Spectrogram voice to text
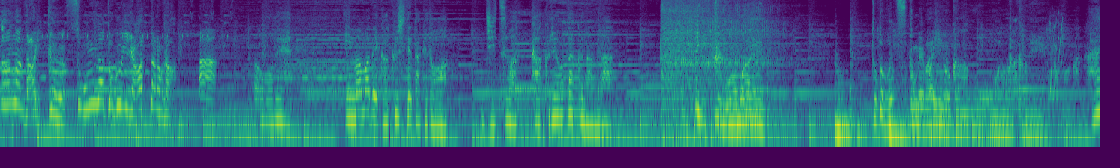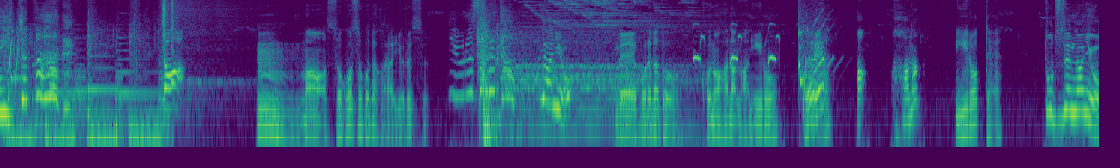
なんなんだいっくんそんな特技があったのか。あ俺今まで隠してたけど実は隠れオタクなんだ。いっくんお前どう突っ込めばいいのかわかんねえよ。入っちゃった。あうんまあそこそこだから許す。許された。何を？でこれだとこの花何色？え？あ花？色って？突然何を？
